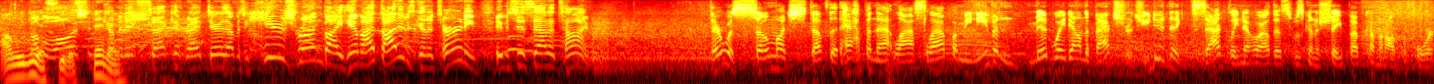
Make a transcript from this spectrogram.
All we need to Bubba see Wallace this coming in finish. second right there. That was a huge run by him. I thought he was going to turn him. He was just out of time. There was so much stuff that happened that last lap. I mean, even midway down the backstretch, you didn't exactly know how this was going to shape up coming off before.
